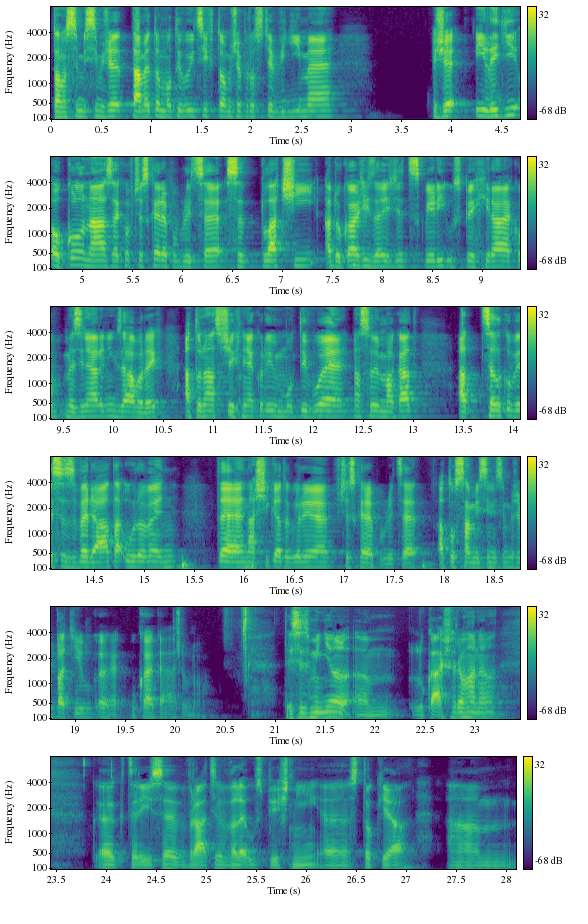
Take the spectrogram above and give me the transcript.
tam si myslím, že tam je to motivující v tom, že prostě vidíme, že i lidi okolo nás, jako v České republice, se tlačí a dokáží zajíždět skvělý úspěchy na jako mezinárodních závodech a to nás všechny jako motivuje na sobě makat a celkově se zvedá ta úroveň té naší kategorie v České republice a to sami si myslím, že platí u, u kajakářů. No. Ty jsi zmínil um, Lukáše Rohana, který se vrátil vele úspěšný uh, z Tokia. Um,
